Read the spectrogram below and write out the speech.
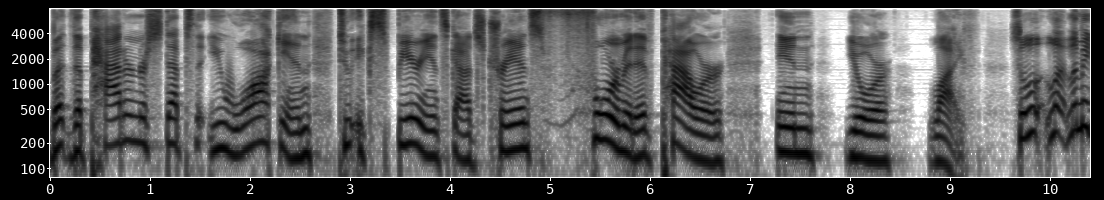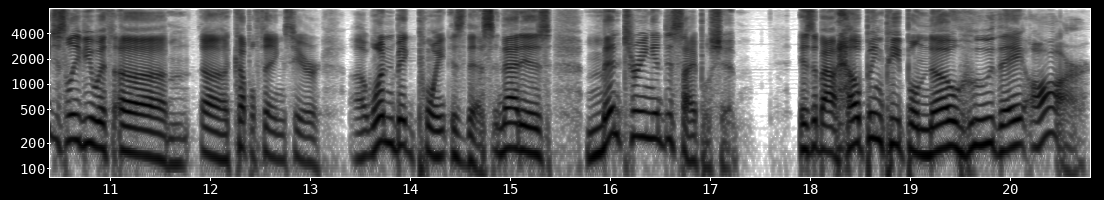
but the pattern or steps that you walk in to experience God's transformative power in your life. So let, let me just leave you with um, a couple things here. Uh, one big point is this, and that is mentoring and discipleship is about helping people know who they are.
